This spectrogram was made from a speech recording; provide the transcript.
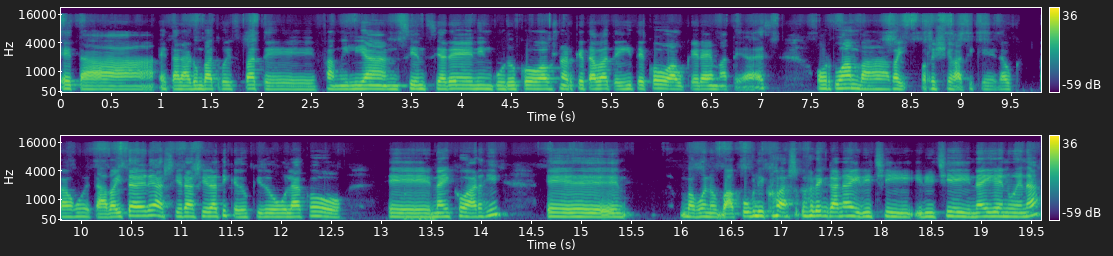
eta, eta larun bat goiz bat e, familian zientziaren inguruko hausnarketa bat egiteko aukera ematea, ez? Orduan, ba, bai, horrexegatik daukagu, eta baita ere, hasiera hasieratik eduki dugulako e, nahiko argi, e, ba, bueno, ba, publiko askoren gana iritsi, iritsi nahi genuena,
